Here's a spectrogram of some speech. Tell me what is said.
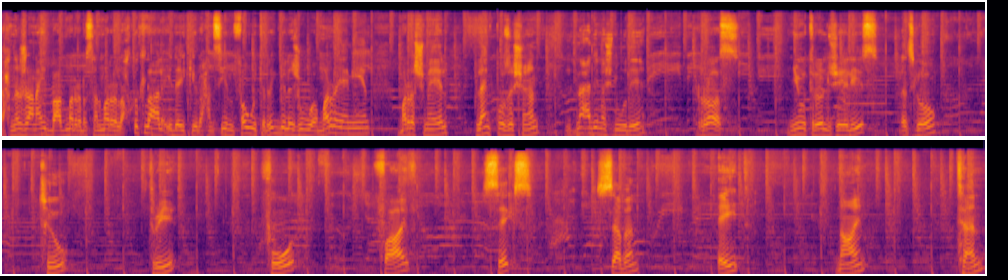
رح نرجع نعيد بعد مرة بس هالمرة رح تطلع على ايديك ورح نصير نفوت الركبة لجوا مرة يمين مرة شمال plank position المعده مشدودة الراس neutral جالس ليتس جو 2 3 4 5 6 7 8 9 10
